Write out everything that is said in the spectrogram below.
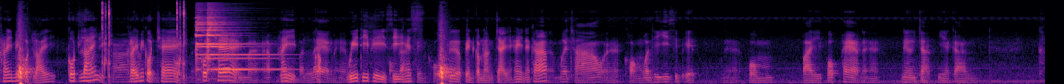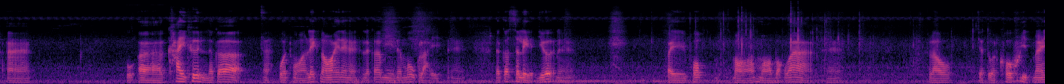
ใครไม่กดไลค์ กดไลค์ ใครไม่กดแชร์ กดแชร์มาอัปเดตให้วันแรกับกนะครับ VTP ของการ CS เป็นโค้ชเพื่อเป็นกำลังใจให้นะครับอ่าเมื่อเช้าอ่าของวันที่ 21นะฮะผมไปพบแพทย์นะฮะ เนื่องจากมีอาการอ่าปุอ่าไข้ขึ้นแล้วก็อะปวดหัวเล็กน้อยนะฮะ แล้วก็มีน้ำมูกไหลนะฮะ แล้วก็เสลดเยอะนะฮะ ไปพบหมอหมอบอกว่าอ่า เราจะตรวจโควิดไหม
